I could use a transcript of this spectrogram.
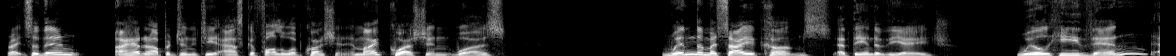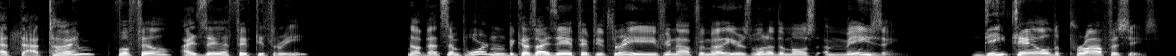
Right? So then I had an opportunity to ask a follow up question. And my question was when the Messiah comes at the end of the age, will he then, at that time, fulfill Isaiah 53? Now, that's important because Isaiah 53, if you're not familiar, is one of the most amazing, detailed prophecies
